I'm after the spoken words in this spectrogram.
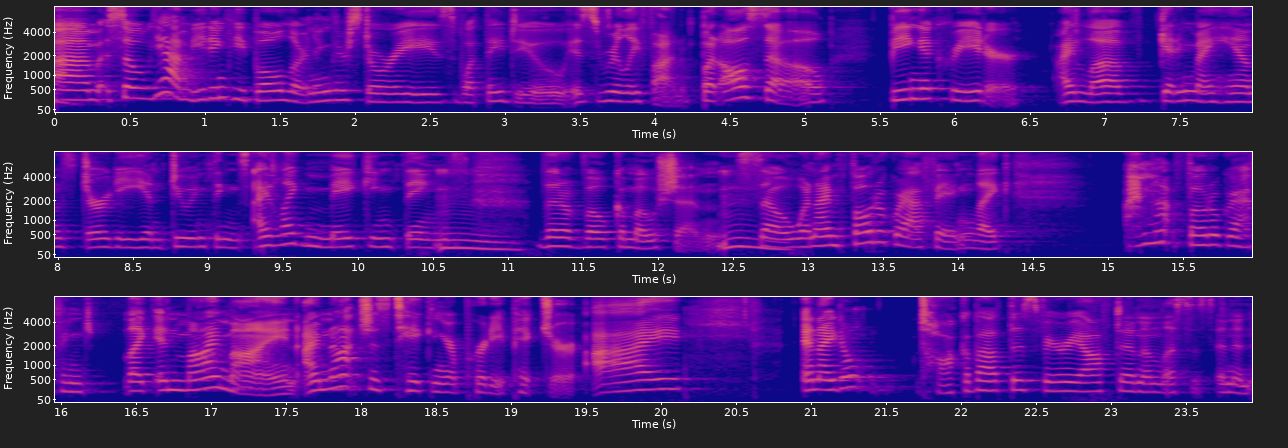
Um, so yeah, meeting people, learning their stories, what they do is really fun. But also being a creator. I love getting my hands dirty and doing things. I like making things that evoke emotion. So when I'm photographing, like I'm not photographing like in my mind, I'm not just taking a pretty picture. I and I don't talk about this very often unless it's in an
